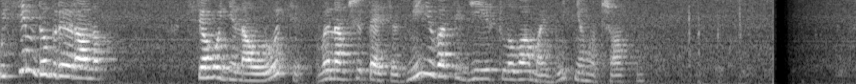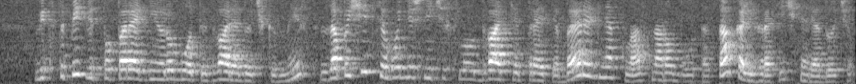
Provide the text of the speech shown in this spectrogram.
Усім добрий ранок! Сьогодні на уроці ви навчитеся змінювати дієслова майбутнього часу. Відступіть від попередньої роботи два рядочки вниз. Запишіть сьогоднішнє число 23 березня, класна робота та каліграфічний рядочок.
